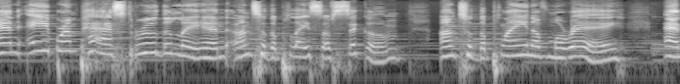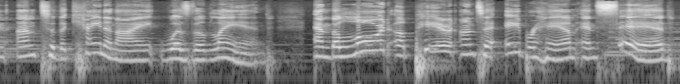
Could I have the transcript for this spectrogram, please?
And Abram passed through the land unto the place of Sichem, unto the plain of Moreh, and unto the Canaanite was the land. And the Lord appeared unto Abraham and said,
